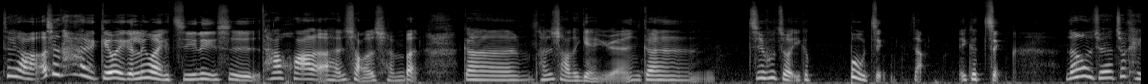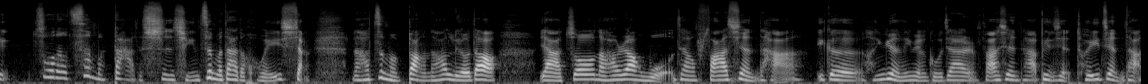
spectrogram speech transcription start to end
对啊，而且他还给我一个另外一个激励，是他花了很少的成本，跟很少的演员，跟几乎只有一个布景这样一个景，然后我觉得就可以。做到这么大的事情，这么大的回响，然后这么棒，然后流到亚洲，然后让我这样发现他，一个很远很远国家的人发现他，并且推荐他，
